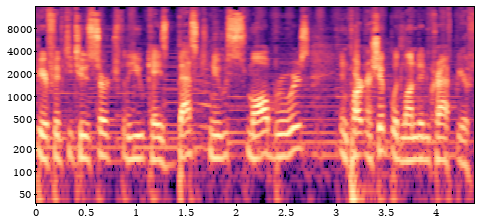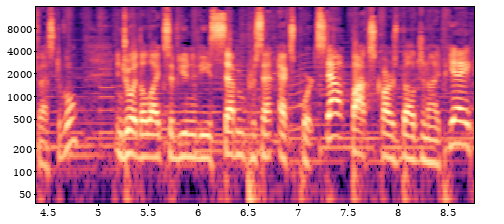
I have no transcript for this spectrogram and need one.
Beer 52 search for the UK's best new small brewers in partnership with London Craft Beer Festival. Enjoy the likes of Unity's 7% Export Stout, Boxcar's Belgian IPA,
